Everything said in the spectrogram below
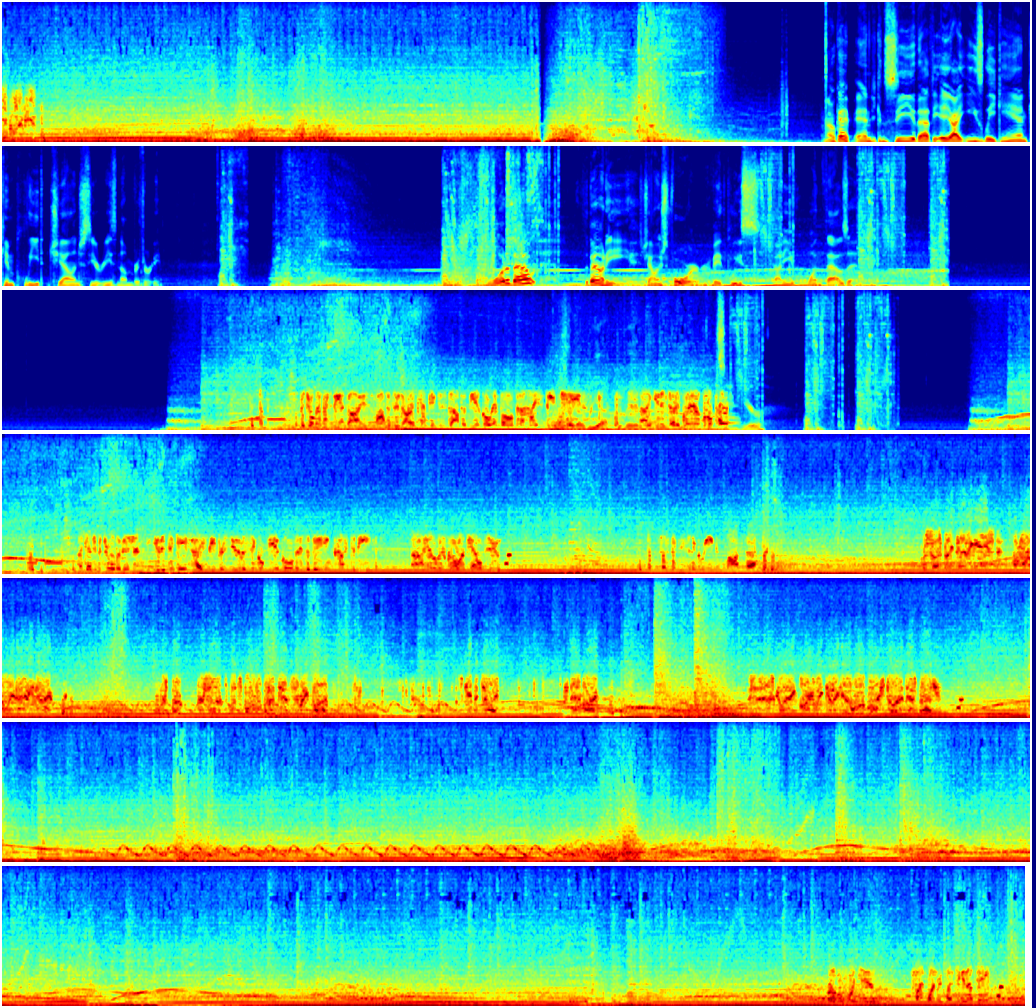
Okay, and you can see that the AI easily can complete challenge series number three. What about the bounty? Challenge 4. Evade the police. Bounty 1000. Patrolman, be advised. Officers are attempting to stop a vehicle involved in a high-speed chase. Uh, units are declared low. Here. Attention Patrol Division. Units engage high-speed pursuit of a single vehicle that is evading custody. Uh, handle this call on Channel 2. Suspect is in a green Mazda. The suspect heading east on Highway 99. Pursuit, let's follow up at 1075. Let's keep it tight. Stand by. This is escalating quickly. Can I get a roadblock started, dispatch? Requesting an update.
